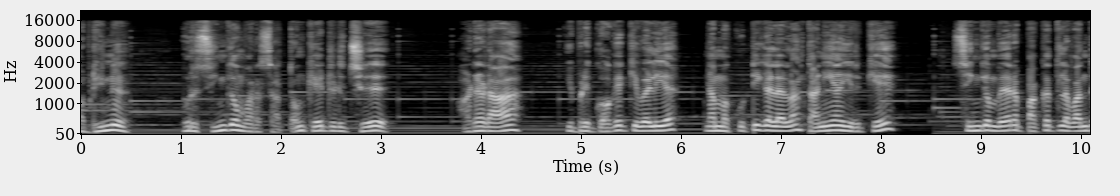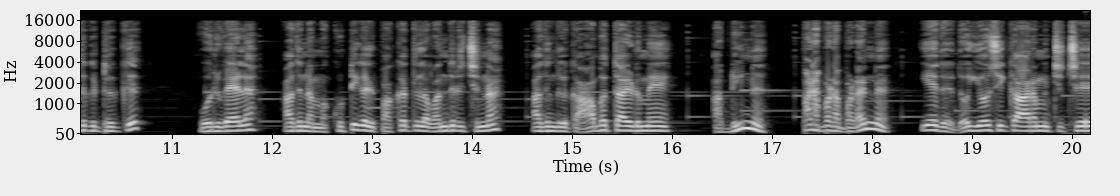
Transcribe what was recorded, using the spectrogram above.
அப்படின்னு ஒரு சிங்கம் வர சத்தம் கேட்டுடுச்சு. அடடா இப்படி குகைக்கு வெளிய நம்ம குட்டிகள் எல்லாம் தனியா இருக்கே. சிங்கம் வேற பக்கத்துல வந்துகிட்டு இருக்கு. ஒருவேளை அது நம்ம குட்டிகள் பக்கத்துல வந்துடுச்சுன்னா அதுங்களுக்கு ஆபத்தாயிடுமே அப்படின்னு படபடபடன்னு ஏதேதோ யோசிக்க ஆரம்பிச்சிச்சு.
